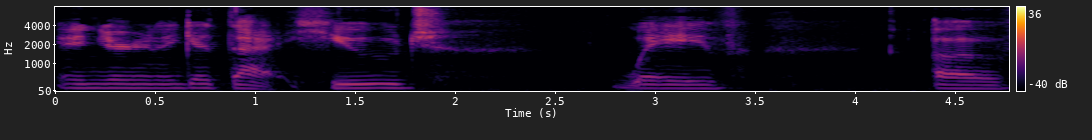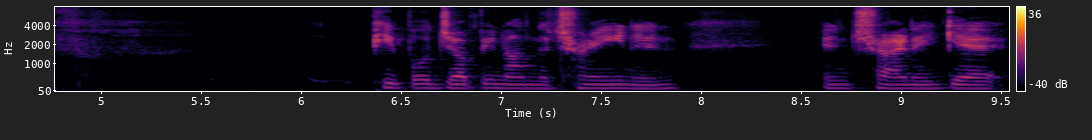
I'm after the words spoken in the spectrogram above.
and you're going to get that huge wave of people jumping on the train and and trying to get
